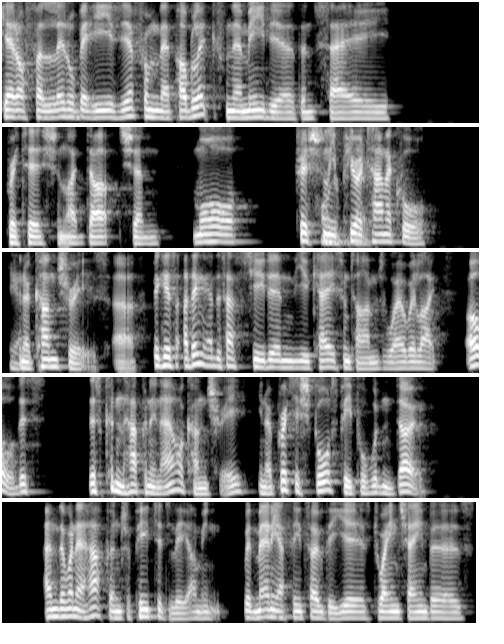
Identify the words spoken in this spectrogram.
get off a little bit easier from their public, from their media, than say British and like Dutch and more traditionally 100%. puritanical yeah. you know countries. Uh, because I think this attitude in the UK sometimes where we're like, oh, this this couldn't happen in our country. You know, British sports people wouldn't dope. And then when it happens repeatedly, I mean, with many athletes over the years, Dwain Chambers,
